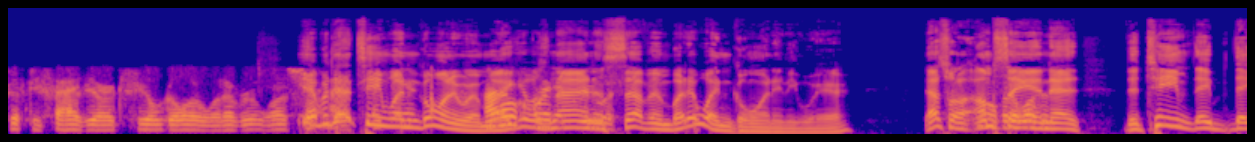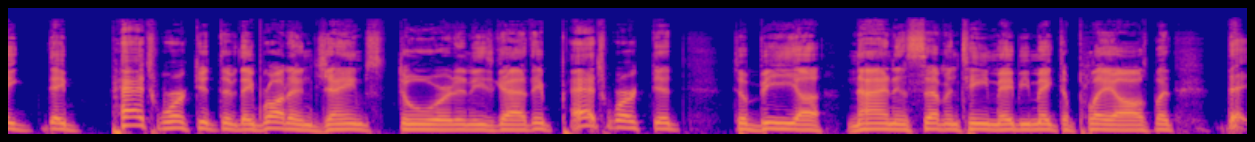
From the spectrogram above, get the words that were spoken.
55 yard field goal or whatever it was. So Yeah, but that team I wasn't going anywhere, Mike. It was nine and seven, but it wasn't going anywhere. That's what I'm No, saying. That the team they they they patchworked it. To, they brought in James Stewart and these guys. They patchworked it to be a nine and seventeen, maybe make the playoffs. But the,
